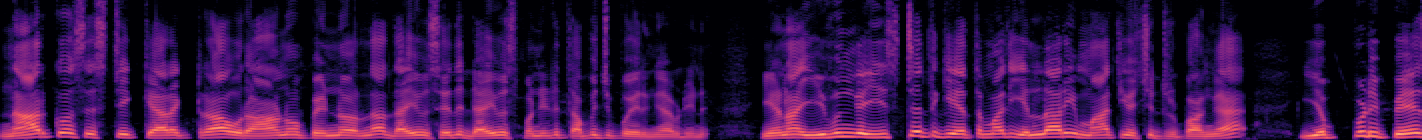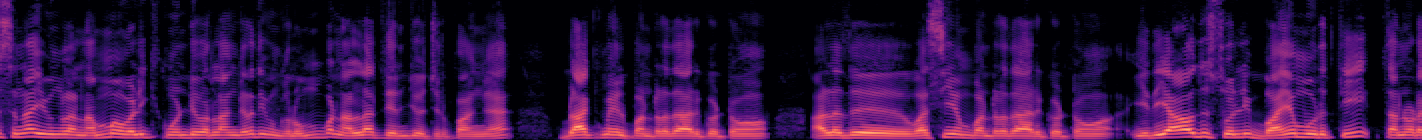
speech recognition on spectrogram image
நார்கோசிஸ்டிக் கேரக்டராக ஒரு ஆணோ பெண்ணோ இருந்தால் தயவு செய்து டைவர்ஸ் பண்ணிவிட்டு தப்பிச்சு போயிருங்க அப்படின்னு. ஏன்னா இவங்க இஷ்டத்துக்கு ஏற்ற மாதிரி எல்லாரையும் மாற்றி வச்சுட்டு இருப்பாங்க. எப்படி பேசுனா இவங்களை நம்ம வழிக்கு கொண்டு வரலாங்கிறது இவங்க ரொம்ப நல்லா தெரிஞ்சு வச்சுருப்பாங்க. பிளாக்மெயில் பண்ணுறதா இருக்கட்டும் அல்லது வசியம் பண்ணுறதா இருக்கட்டும் எதையாவது சொல்லி பயமுறுத்தி தன்னோட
